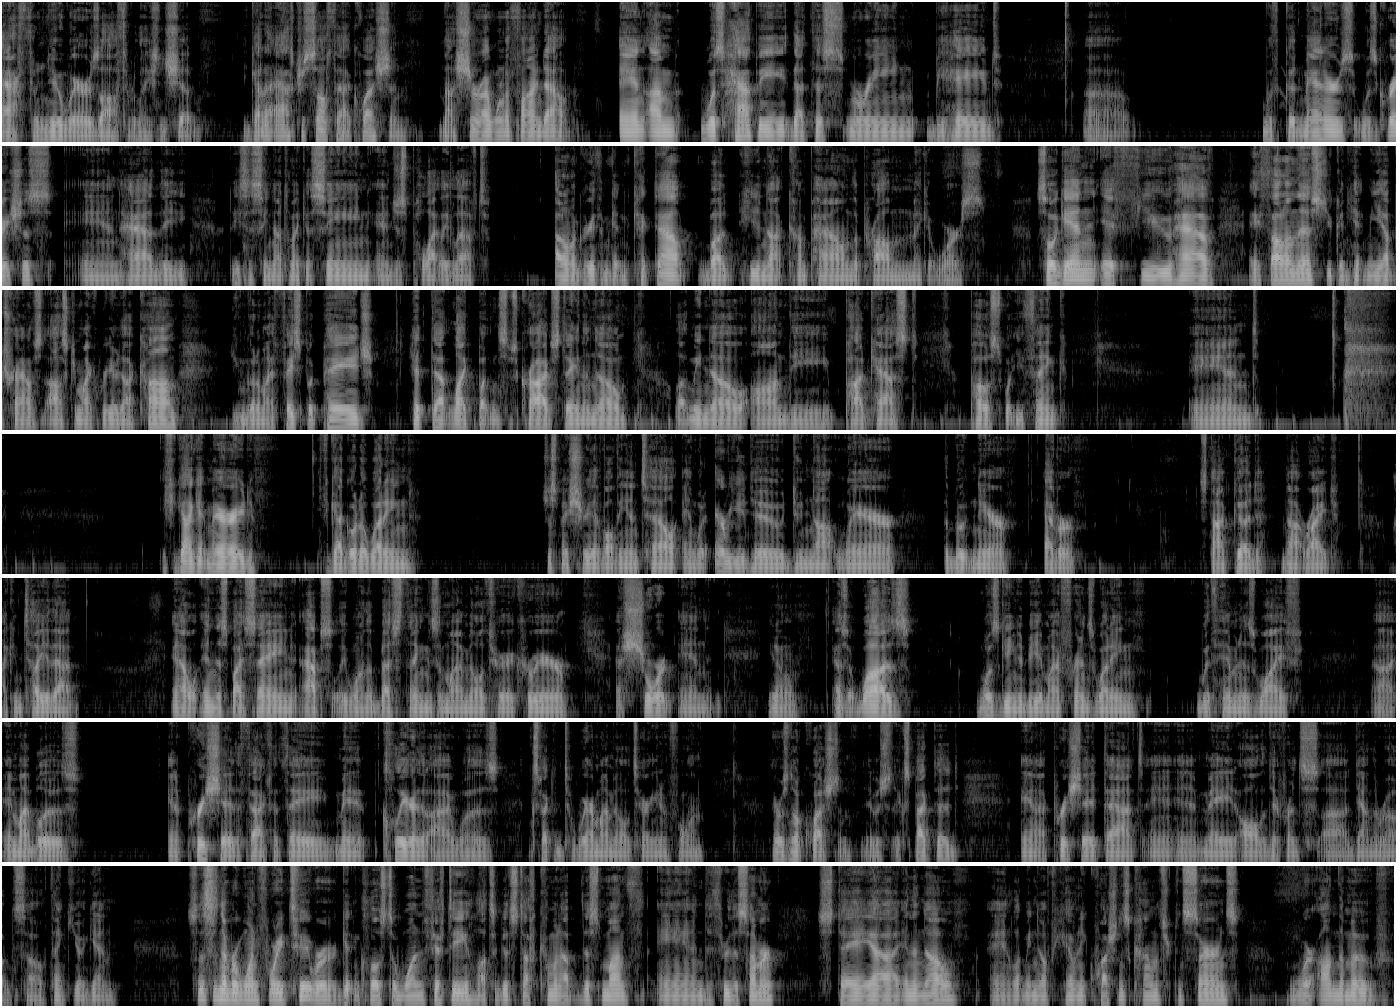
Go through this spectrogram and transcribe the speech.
after the new wears off the relationship? You got to ask yourself that question. Not sure I want to find out. And I'm was happy that this Marine behaved uh, with good manners, was gracious, and had the decency not to make a scene and just politely left. I don't agree with him getting kicked out, but he did not compound the problem and make it worse. So, again, if you have a thought on this, you can hit me up, Travis. You can go to my Facebook page, hit that like button, subscribe, stay in the know. Let me know on the podcast post what you think. And if you got to get married, if you got to go to a wedding, just make sure you have all the intel. And whatever you do, do not wear the boutonniere ever. It's not good, not right. I can tell you that. And I will end this by saying absolutely one of the best things in my military career, as short and, you know, as it was, was getting to be at my friend's wedding with him and his wife uh, in my blues and appreciated the fact that they made it clear that I was expected to wear my military uniform. There was no question. It was expected, and I appreciate that, and, and it made all the difference uh, down the road. So thank you again. So this is number 142. We're getting close to 150. Lots of good stuff coming up this month and through the summer. Stay uh, in the know and let me know if you have any questions, comments, or concerns. We're on the move.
